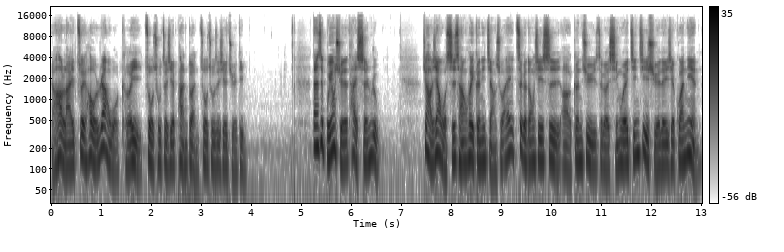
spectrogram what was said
然后来最后让我可以做出这些判断，做出这些决定。但是不用学得太深入，就好像我时常会跟你讲说，哎，这个东西是呃根据这个行为经济学的一些观念。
